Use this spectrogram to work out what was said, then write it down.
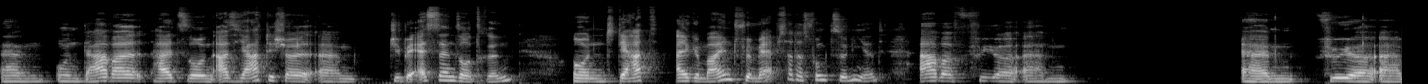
ähm, und da war halt so ein asiatischer ähm, GPS-Sensor drin und der hat allgemein für Maps hat das funktioniert, aber für ähm, ähm, für äh,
